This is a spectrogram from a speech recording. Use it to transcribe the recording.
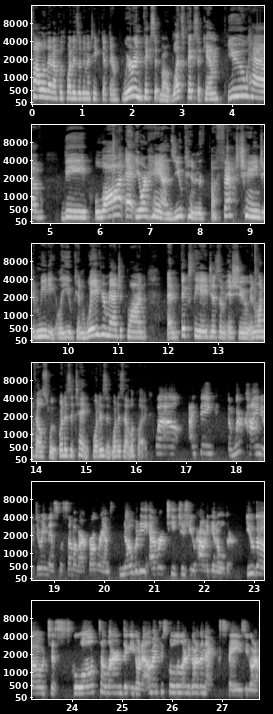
Follow that up with what is it going to take to get there? We're in fix it mode. Let's fix it, Kim. You have the law at your hands. You can affect change immediately. You can wave your magic wand and fix the ageism issue in one fell swoop. What does it take? What is it? What does that look like? Well, I think, and we're kind of doing this with some of our programs. Nobody ever teaches you how to get older. You go to school to learn to, you go to elementary school to learn to go to the next phase. You go to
